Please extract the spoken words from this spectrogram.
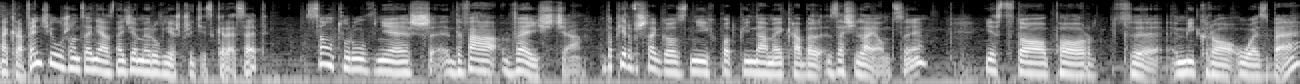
Na krawędzi urządzenia znajdziemy również przycisk Reset. Są tu również dwa wejścia. Do pierwszego z nich podpinamy kabel zasilający. Jest to port mikro USB.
